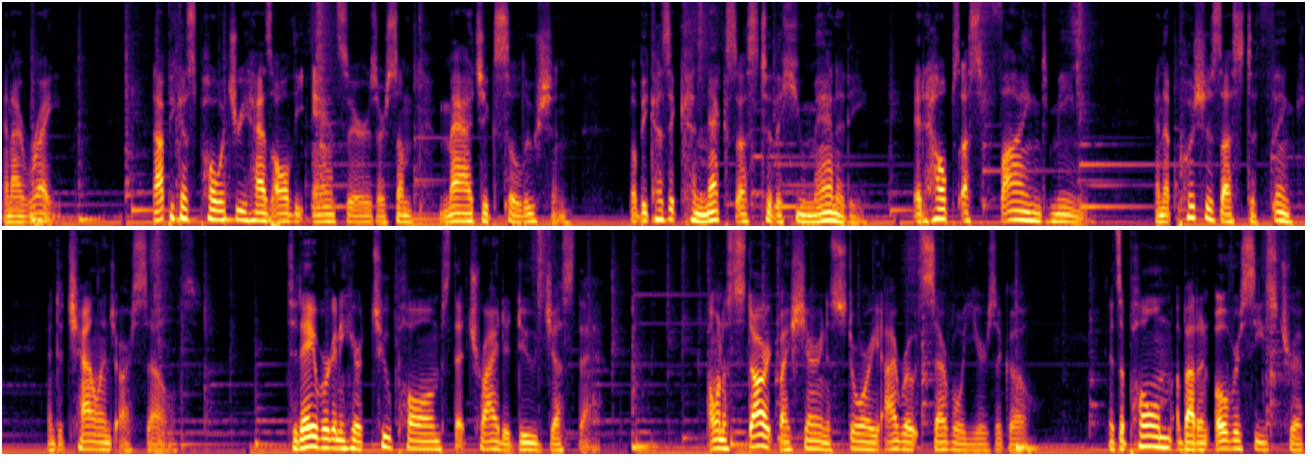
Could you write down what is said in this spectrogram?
and I write. Not because poetry has all the answers or some magic solution, but because it connects us to the humanity. It helps us find meaning, and it pushes us to think and to challenge ourselves. Today, we're going to hear two poems that try to do just that. I want to start by sharing a story I wrote several years ago. It's a poem about an overseas trip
